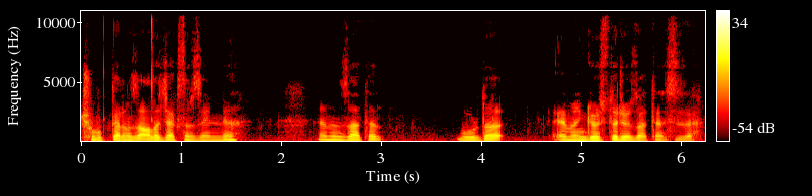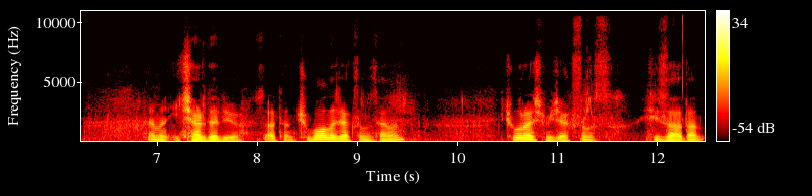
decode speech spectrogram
çubuklarınızı alacaksınız eline. Hemen zaten burada hemen gösteriyor zaten size. Hemen içeride diyor. Zaten çubuğu alacaksınız hemen. Hiç uğraşmayacaksınız. Hizadan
